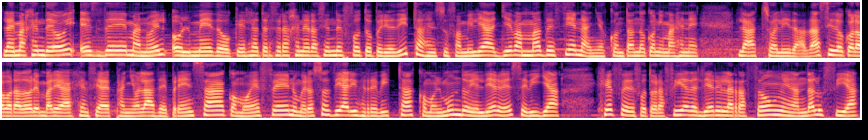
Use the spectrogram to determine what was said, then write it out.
La imagen de hoy es de Manuel Olmedo, que es la tercera generación de fotoperiodistas. En su familia llevan más de 100 años contando con imágenes la actualidad. Ha sido colaborador en varias agencias españolas de prensa como EFE, numerosos diarios y revistas como El Mundo y El Diario de Sevilla, jefe de fotografía del diario La Razón en Andalucía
